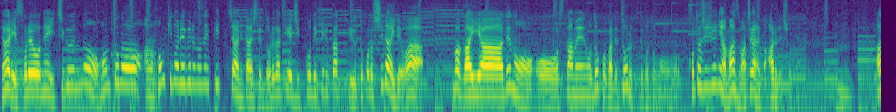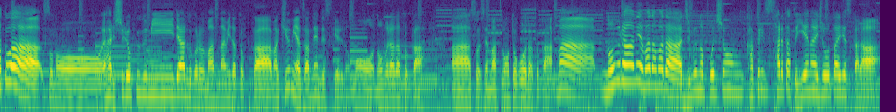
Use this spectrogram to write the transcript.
やはりそれをね1軍の本当のあの本気のレベルのねピッチャーに対してどれだけ実行できるかっていうところ次第では、まあ、外野でのスタメンをどこかで取るってことも今年中にはまず間違いなくあるでしょうね。あとはそのやはり主力組であるところの万波だとか、まあ、清宮は残念ですけれども野村だとかあそうです、ね、松本剛だとか、まあ、野村は、ね、まだまだ自分のポジション確立されたと言えない状態ですから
